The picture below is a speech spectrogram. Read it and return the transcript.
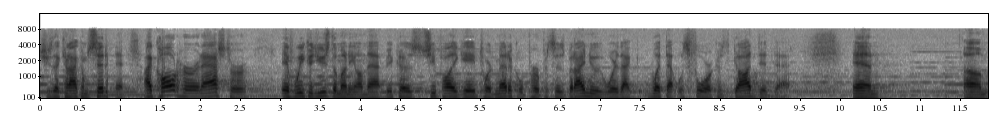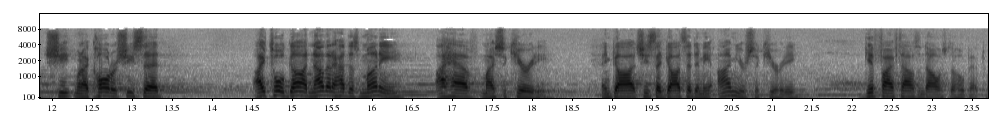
She said, "Can I come sit in it?" I called her and asked her if we could use the money on that because she probably gave toward medical purposes, but I knew where that what that was for because God did that. And um, she, when I called her, she said, I told God, now that I have this money, I have my security. And God, she said, God said to me, I'm your security. Give $5,000 to Hope Hector.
